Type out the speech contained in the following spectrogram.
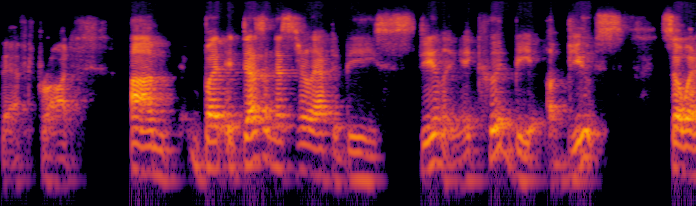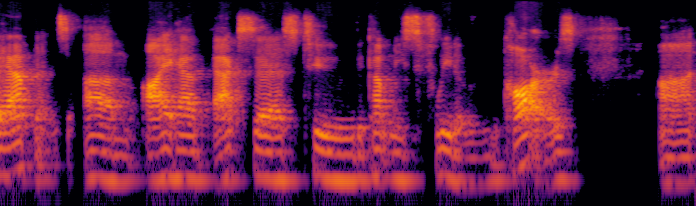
theft, fraud. Um, but it doesn't necessarily have to be stealing. It could be abuse. So what happens? Um, I have access to the company's fleet of cars uh,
